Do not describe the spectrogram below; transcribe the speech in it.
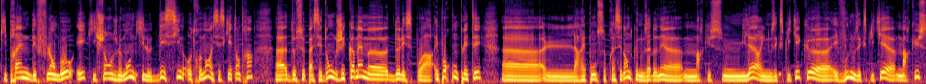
qui prennent des flambeaux et qui changent le monde, qui le dessinent autrement. Et c'est ce qui est en train de se passer. Donc, j'ai comme même euh, de l'espoir. Et pour compléter euh, la réponse précédente que nous a donnée euh, Marcus Miller, il nous expliquait que, et vous nous expliquez, Marcus,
